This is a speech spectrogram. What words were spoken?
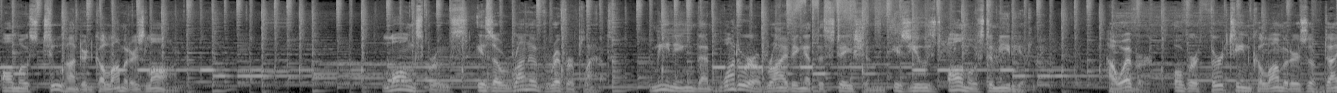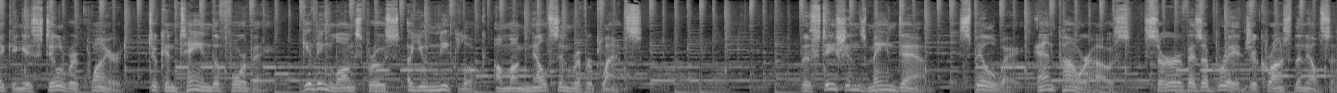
almost 200 kilometers long. Long Spruce is a run-of-river plant, meaning that water arriving at the station is used almost immediately. However, over 13 kilometers of diking is still required to contain the forebay, giving Long Spruce a unique look among Nelson River plants. The station's main dam, spillway, and powerhouse serve as a bridge across the Nelson,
